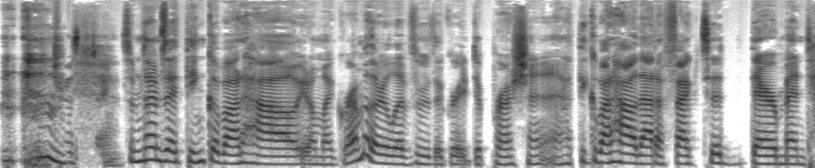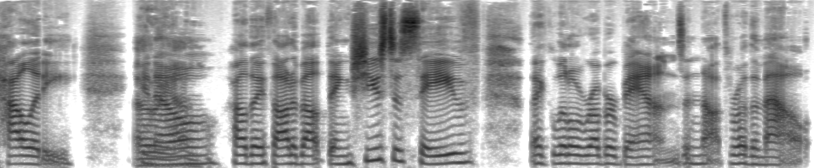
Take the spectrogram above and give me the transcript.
Interesting. Sometimes I think about how you know my grandmother lived through the Great Depression, and I think about how that affected their mentality. You Oh, yeah. know how they thought about things. She used to save like little rubber bands and not throw them out,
